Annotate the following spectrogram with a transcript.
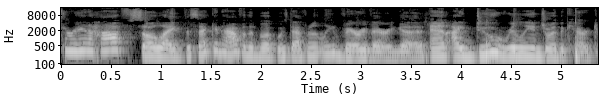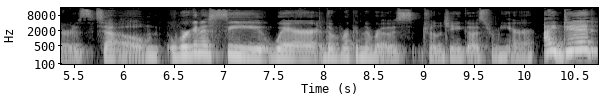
three and a half. So like the second half of the book was definitely very very good. And i do really enjoy the characters. So we're gonna see where the rook and the rose trilogy goes from here. I did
